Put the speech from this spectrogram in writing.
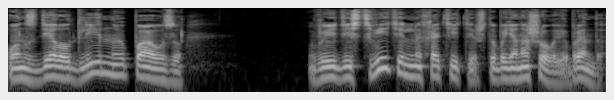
он сделал длинную паузу. Вы действительно хотите, чтобы я нашел ее, Бренда?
